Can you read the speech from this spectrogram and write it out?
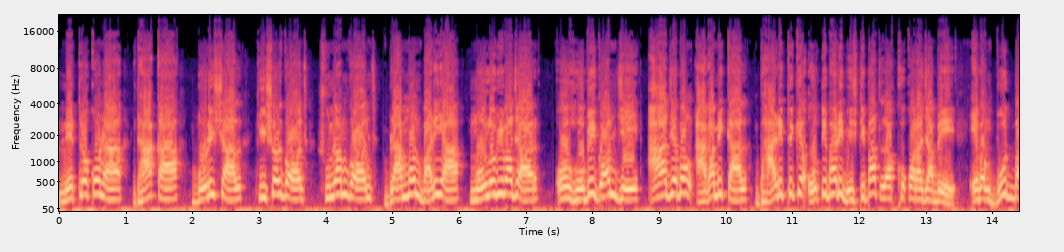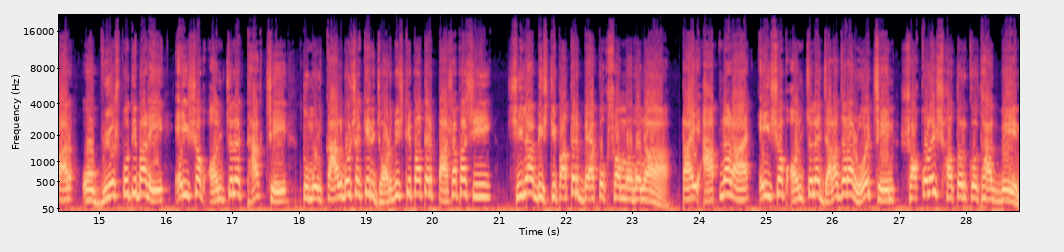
নেত্রকোনা, ঢাকা, বরিশাল, কিশোরগঞ্জ, সুনামগঞ্জ, ব্রাহ্মণবাড়িয়া, মৌলভীবাজার ও হবিগঞ্জে আজ এবং আগামীকাল ভারী থেকে অতি ভারী বৃষ্টিপাত লক্ষ্য করা যাবে এবং বুধবার ও বৃহস্পতিবারে এই সব অঞ্চলে থাকছে তুমুল কালবৈশাখীর ঝড় বৃষ্টিপাতের পাশাপাশি শিলা বৃষ্টিপাতের ব্যাপক সম্ভাবনা। তাই আপনারা এই সব অঞ্চলে যারা যারা রয়েছেন সকলেই সতর্ক থাকবেন।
